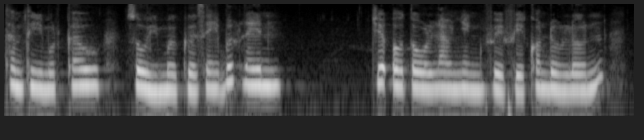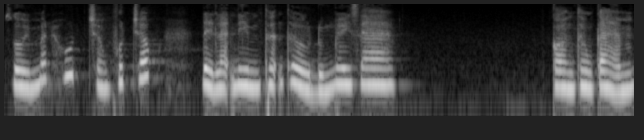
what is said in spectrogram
Thầm thì một câu Rồi mở cửa xe bước lên Chiếc ô tô lao nhanh về phía con đường lớn Rồi mất hút trong phút chốc để lại Nìm thẫn thờ đứng ngây ra. Con thông cảm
